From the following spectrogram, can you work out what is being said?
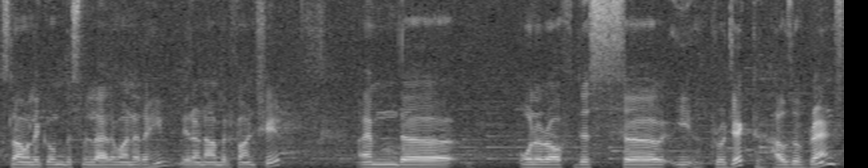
Assalamualaikum, Bismillahirrahmanirrahim. मेरा नाम Irfan Sher. I am the owner of this project house of brands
